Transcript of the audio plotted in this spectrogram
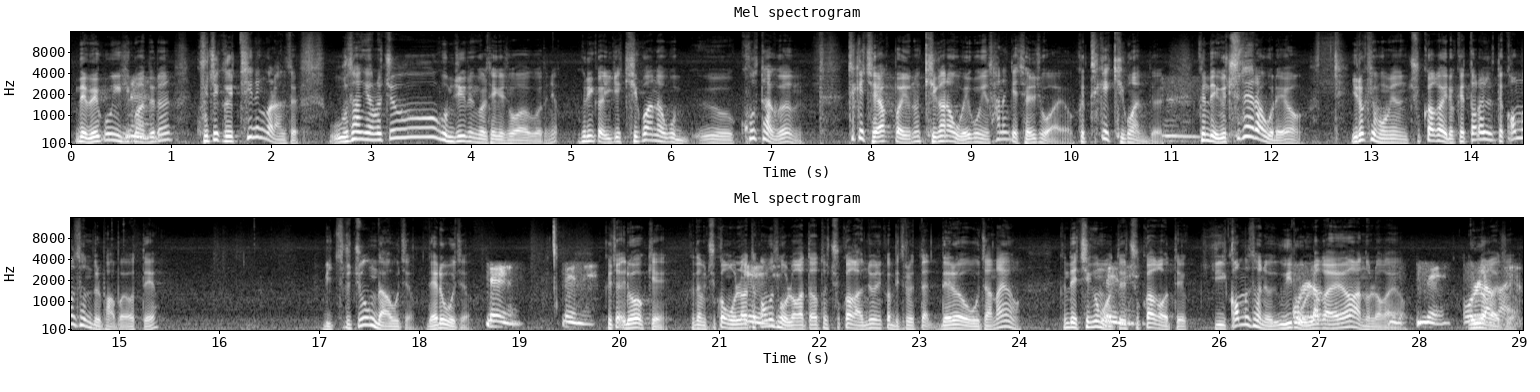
근데 외국인 기관들은 굳이 그 튀는 걸 안 써요. 우상향으로 쭉 움직이는 걸 되게 좋아하거든요. 그러니까 이게 기관하고 어, 코스닥은 특히 제약바이오는 기관하고 외국인 사는 게 제일 좋아요. 그 특히 기관들. 음. 근데 이거 추세라고 그래요. 이렇게 보면 주가가 이렇게 떨어질 때 검은 선들 봐봐요. 어때요? 밑으로 쭉 나오죠. 내려오죠. 네. 네네. 그죠? 이렇게. 그다음에 주가가 올라갔다 네. 검은 선 올라갔다가 또 주가가 안 좋으니까 밑으로 딱 내려오잖아요. 근데 지금 어때요? 주가가 어때요? 이 검은 선이 위로 올라- 올라가요? 안 올라가요? 네. 올라가죠. 올라가요.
